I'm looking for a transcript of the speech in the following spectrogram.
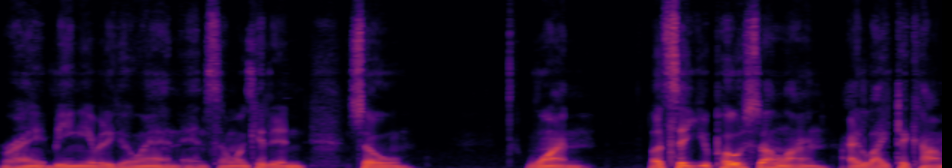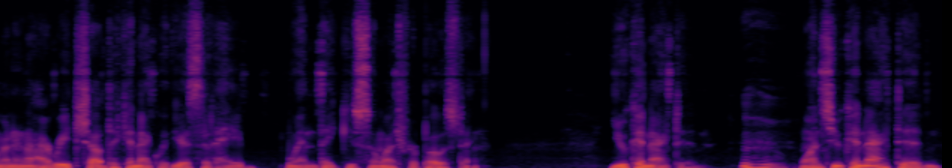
right? Being able to go in and someone could in. So, one, let's say you post online. I liked a comment and I reached out to connect with you. I said, Hey, Wen, thank you so much for posting. You connected. Mm-hmm. Once you connected,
